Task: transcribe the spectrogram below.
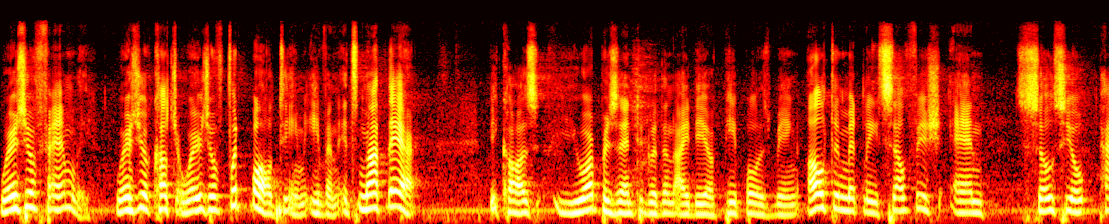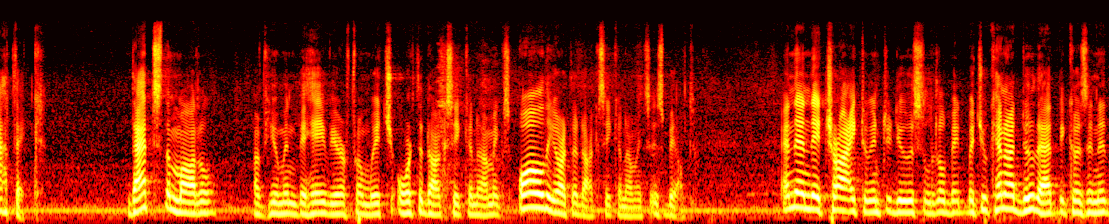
Where's your family? Where's your culture? Where's your football team, even? It's not there because you are presented with an idea of people as being ultimately selfish and sociopathic. That's the model of human behavior from which orthodox economics, all the orthodox economics, is built. And then they try to introduce a little bit, but you cannot do that because in it,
